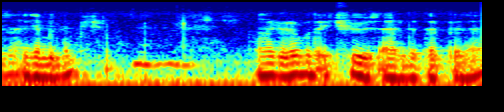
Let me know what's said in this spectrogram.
İzah edə bildim fikrimi? Ona görə bu da 250 də belə.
